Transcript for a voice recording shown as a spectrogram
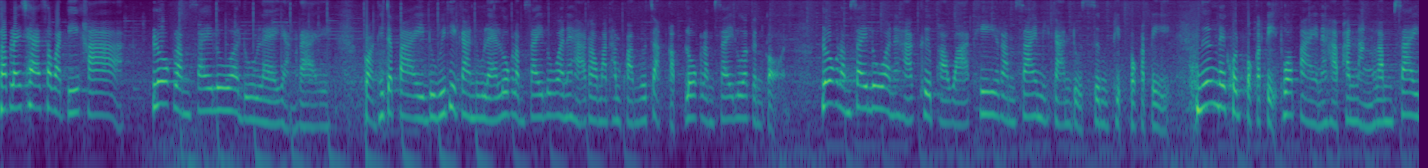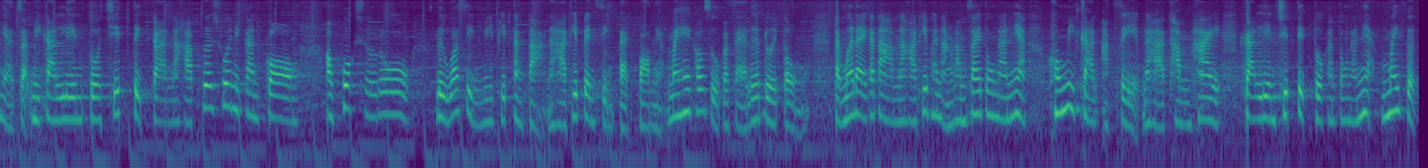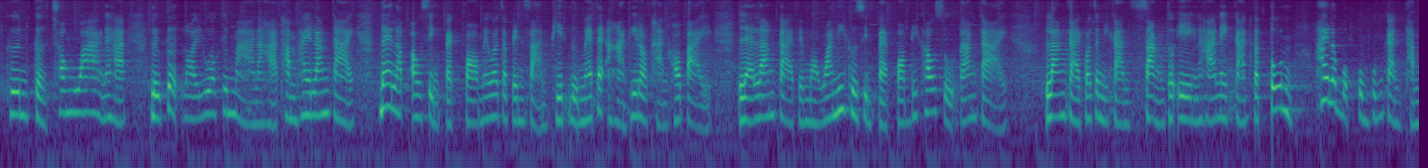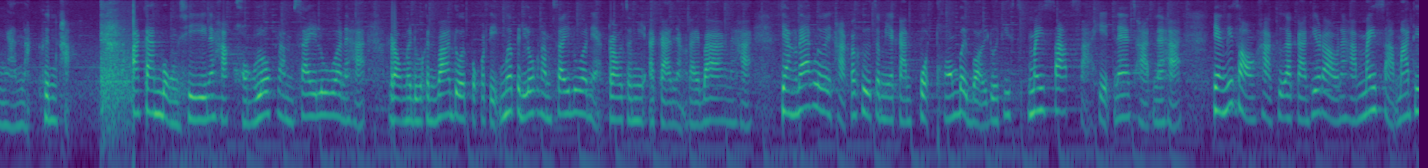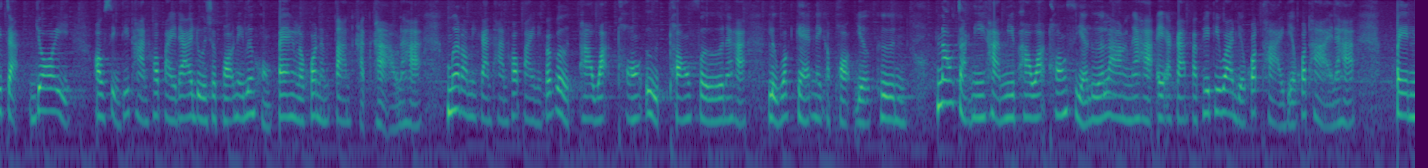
ชอบไลค์แชร์สวัสดีค่ะ โรคลำไส้รั่วดูแลอย่างไร ก่อนที่จะไปดูวิธีการดูแลโรคลำไส้รั่วนะคะ เรามาทำความรู้จักกับโรคลำไส้รั่วกันก่อนโรคลำไส้รั่วนะคะคือภาวะที่ลำไส้มีการดูดซึมผิดปกติ เนื่องในคนปกติทั่วไปนะคะ ผนังลำไส้เนี่ยจะมีการเรียงตัวชิดติดกันนะคะ เพื่อช่วยในการกรองเอาพวกเชื้อโรค หรือว่าสิ่งมีพิษต่างๆนะคะ ที่เป็นสิ่งแปลกปลอมเนี่ยไม่ให้เข้าสู่กระแสเลือดโดยตรง แต่เมื่อใดก็ตามนะคะ ที่ผนังลำไส้ตรงนั้นเนี่ยเขามีการอักเสบนะคะทำให้การเรียงชิดติดตัวกันตรงนั้นเนี่ยไม่เกิดขึ้นเกิดช่องว่างนะคะ หรือเกิดรอยรั่วขึ้นมานะคะทำให้ร่างกายได้รับเอาสิ่งแปลกปลอมไม่ว่าจะเป็นสารพิษ หรือแม้แต่อาหารที่เราทานเข้าไป และร่างกายไปมองว่านี่คือสิ่งแปลกปลอมที่เข้าสู่ร่างกาย ร่างกายก็จะมีการสั่งตัวเองนะคะ ในการกระตุ้นให้ระบบภูมิคุ้มกันทำงานหนักขึ้นค่ะ การบ่งชี้นะคะของโรคลำไส้รั่วนะคะ เรามาดูกันว่าโดยปกติเมื่อเป็นโรคลำไส้รั่วเนี่ยเราจะมีอาการอย่างไรบ้างนะคะ อย่างแรกเลยค่ะก็คือจะมีอาการปวดท้องบ่อยๆ โดยที่ไม่ทราบสาเหตุแน่ชัดนะคะ อย่างที่สองค่ะคืออาการที่เรานะคะไม่สามารถที่จะย่อยเอาสิ่งที่ทานเข้าไปได้ โดยเฉพาะในเรื่องของแป้งแล้วก็น้ำตาลขัดขาวนะคะ เมื่อเรามีการทานเข้าไปเนี่ยก็เกิดภาวะท้องอืดท้องเฟ้อนะคะ หรือว่าแก๊สในกระเพาะเยอะขึ้น นอกจากนี้ค่ะมีภาวะท้องเสียเรื้อรังนะคะไออาการประเภทที่ว่าเดี๋ยวก็ถ่ายเดี๋ยวก็ถ่ายนะคะ เป็น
